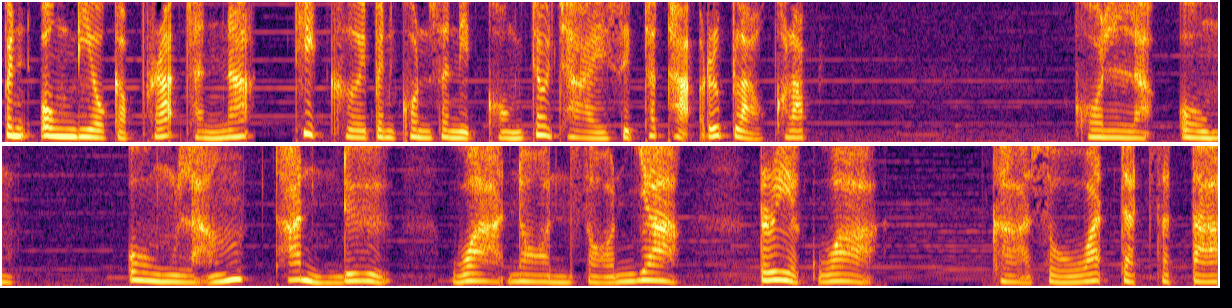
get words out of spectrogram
เป็นองค์เดียวกับพระชนะที่เคยเป็นคนสนิทของเจ้าชายสิทธัตถะหรือเปล่าครับ คนละองค์ องค์หลังท่านดื้อว่านอนสอนยาก เรียกว่าขาโสวัจัดสตา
